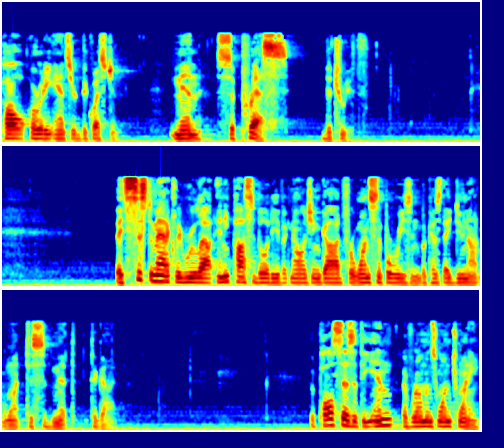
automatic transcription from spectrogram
Paul already answered the question. Men suppress the truth. They systematically rule out any possibility of acknowledging God for one simple reason, because they do not want to submit to God. But Paul says at the end of Romans 1:20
